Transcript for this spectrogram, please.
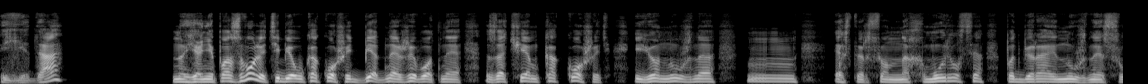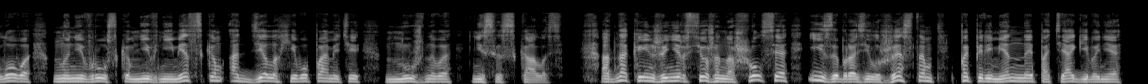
Еда? Но я не позволю тебе укокошить, бедное животное. Зачем кокошить? Ее нужно... Эстерсон нахмурился, подбирая нужное слово, но ни в русском, ни в немецком отделах его памяти нужного не сыскалось. Однако инженер все же нашелся и изобразил жестом попеременное потягивание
